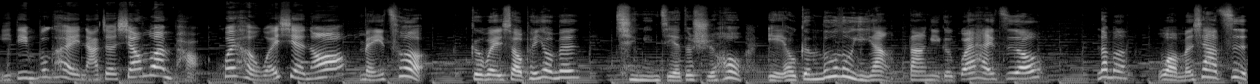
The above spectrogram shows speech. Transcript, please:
一定不可以拿着香乱跑，会很危险哦。没错，各位小朋友们，清明节的时候也要跟露露一样，当一个乖孩子哦。那么我们下次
